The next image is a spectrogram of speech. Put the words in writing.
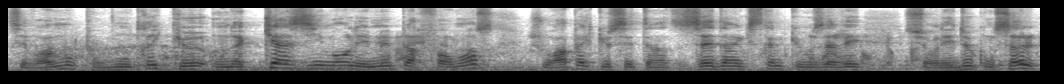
c'est vraiment pour vous montrer qu'on a quasiment les mêmes performances. Je vous rappelle que c'est un Z1 Extreme que vous avez sur les deux consoles,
